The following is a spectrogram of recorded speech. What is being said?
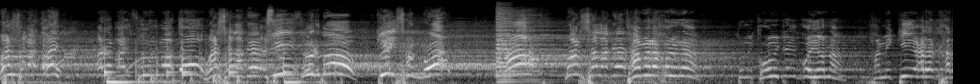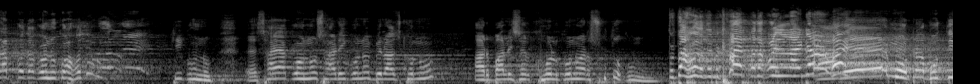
মার শালাকে আরে ভাই শুনব তো। মার শালাকে কি শুনব? কি শুনব? হ্যাঁ? মার শালাকে ঝামেলা করে না। তুমি কমিটিকে কইও না। আমি কি আর খারাপ কথা কোনো কহ তো? কি কোনো সায়া কোনো শাড়ি কোনো ব্লাউজ কোনো আর বালিশের খোল কোনো আর সুতো কোনো। তো তাহলে তুমি খারাপ কথা কইলে না এটা? আরে মোটা বুদ্ধি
